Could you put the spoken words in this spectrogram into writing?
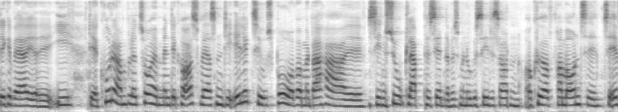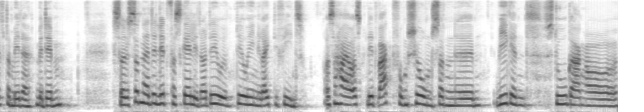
Det kan være øh, i det akutte ambulatorium, men det kan også være sådan de elektive spor, hvor man bare har øh, sine syv klappatienter, hvis man nu kan sige det sådan, og kører fra morgen til, til eftermiddag med dem. Så sådan er det lidt forskelligt, og det er jo, det er jo egentlig rigtig fint. Og så har jeg også lidt vagtfunktion, sådan øh, weekend stuegang og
